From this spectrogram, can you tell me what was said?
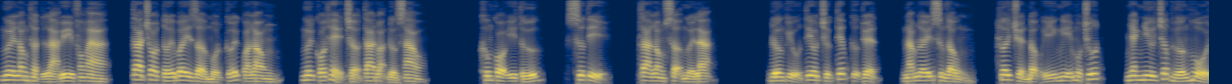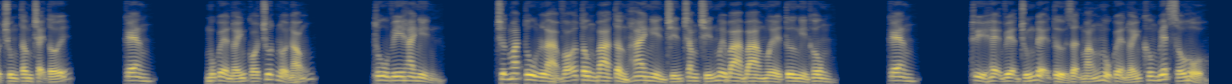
ngươi long thật là uy phong à ta cho tới bây giờ một cưỡi qua long, ngươi có thể chở ta đoạn đường sao? Không có ý tứ, sư tỷ, ta long sợ người lạ đường cựu tiêu trực tiếp cự tuyệt, nắm lấy sừng rồng, hơi chuyển động ý nghĩ một chút, nhanh như chấp hướng hồ trung tâm chạy tới. Keng. Mục quyền đánh có chút nổi nóng. Tu vi hai nghìn. Trước mắt tu là võ tông ba tầng hai nghìn chín trăm chín mươi ba ba mươi bốn nghìn không. Keng. Thủy hệ viện chúng đệ tử giận mắng mục quyền đánh không biết xấu hổ,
